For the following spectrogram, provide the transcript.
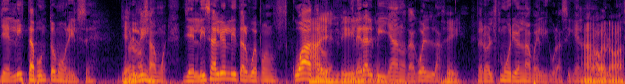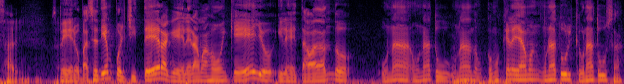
Jelly está a punto de morirse. Pero no salió en Little Weapons 4 Ah, y él era el villano, ¿te acuerdas? Sí. Pero él murió en la película, así que él no Ah, va a bueno, volver. va a salir. O sea, Pero para ese tiempo el chiste era que él era más joven que ellos y les estaba dando una, una, tu, una, no, ¿cómo es que le llaman? Una turca, una tusa.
